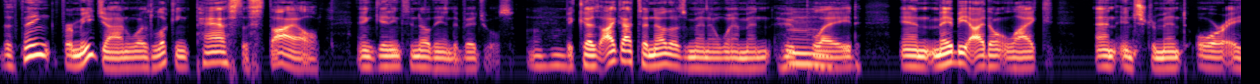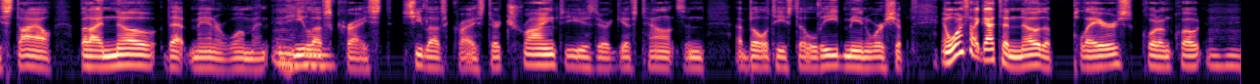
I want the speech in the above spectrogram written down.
the thing for me, John, was looking past the style and getting to know the individuals Mm-hmm. because I got to know those men and women who Mm. played, and maybe I don't like an instrument or a style, but I know that man or woman, and he Mm-hmm. loves Christ. She loves Christ. They're trying to use their gifts, talents, and abilities to lead me in worship. And once I got to know the players, quote unquote, Mm-hmm.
